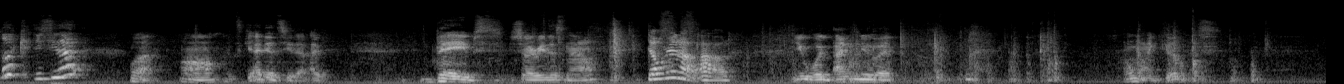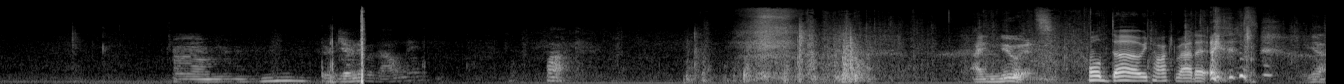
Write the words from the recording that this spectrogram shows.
Look, do you see that? What? Oh, I did see that. I, babes, should I read this now? Don't read it out loud. You would. I knew it. Oh my goodness. Um. You're giving it without me? Fuck. I knew it. Well, duh, we talked about it. Yeah.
